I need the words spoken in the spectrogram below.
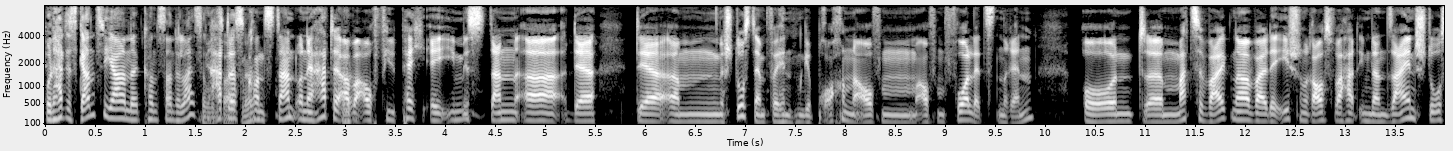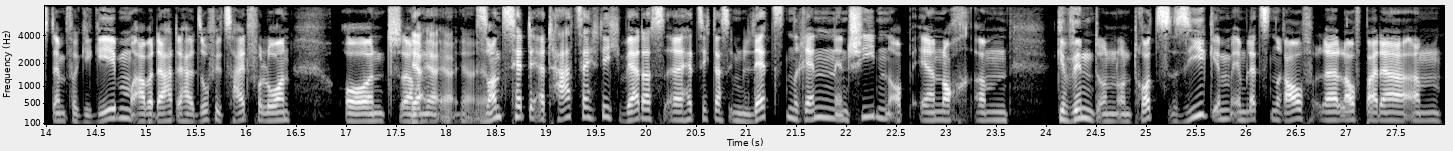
Und hat das ganze Jahr eine konstante Leistung Er hat gezeigt, das ne? konstant und er hatte aber auch viel Pech. Ey, ihm ist dann äh, der der ähm, Stoßdämpfer hinten gebrochen auf dem auf dem vorletzten Rennen. Und äh, Matze Waldner, weil der eh schon raus war, hat ihm dann seinen Stoßdämpfer gegeben, aber da hat er halt so viel Zeit verloren. Und ähm, Ja, ja, ja, sonst hätte er tatsächlich, wäre das, äh, hätte sich das im letzten Rennen entschieden, ob er noch ähm, gewinnt. Und, und trotz Sieg im, im letzten Rauf, äh, Lauf bei der ähm,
